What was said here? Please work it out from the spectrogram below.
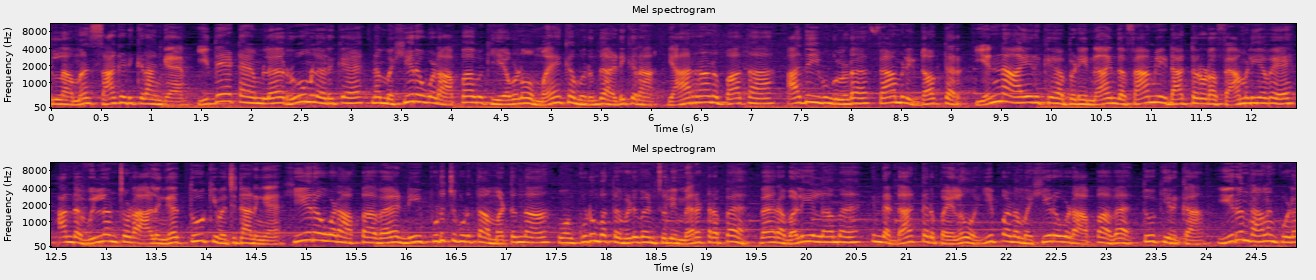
இல்லாம சாகடிக்கிறாங்க. இதே டைம்ல ரூம்ல இருக்க நம்ம ஹீரோவோட அப்பாவுக்கு எவனோ மயக்க மருந்து அடிக்கிறான். யாரான்னு பார்த்தா அது இவங்களோட ஃபேமிலி டாக்டர் என்ன ஆயிருக்கு அப்படின்னா இந்த ஃபேமிலி டாக்டரோட ஃபேமிலியவே அந்த வில்லன்ஸோட ஆளுங்க தூக்கி வச்சுட்டானுங்க. ஹீரோவோட அப்பாவை நீ புடிச்சு கொடுத்தா மட்டும்தான் உன் குடும்பத்தை விடுவேன்னு சொல்லி மிரட்டுறப்ப வேற வழி இல்லாம இந்த டாக்டர் பயலும் இப்ப நம்ம ஹீரோவோட அப்பாவை தூக்கி இருக்கான் இருந்தாலும் கூட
